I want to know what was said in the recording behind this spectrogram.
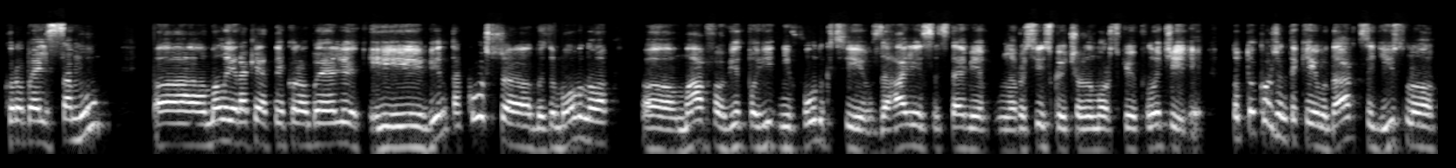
корабель саму, малий ракетний корабель, і він також безумовно мав відповідні функції в загальній системі російської чорноморської флотілії. Тобто, кожен такий удар це дійсно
